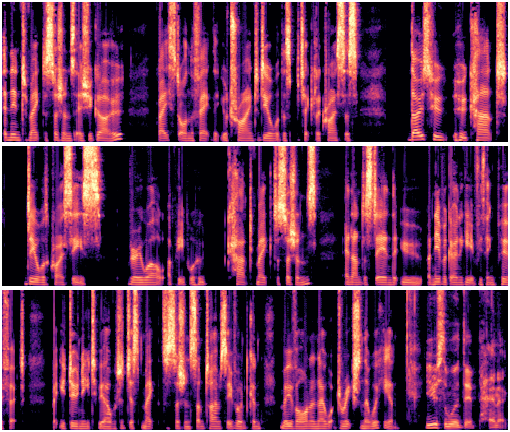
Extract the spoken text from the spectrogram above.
and then to make decisions as you go based on the fact that you're trying to deal with this particular crisis. Those who, who can't deal with crises very well are people who can't make decisions and understand that you are never going to get everything perfect, but you do need to be able to just make the decision sometimes so everyone can move on and know what direction they're working in. You use the word there, panic.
